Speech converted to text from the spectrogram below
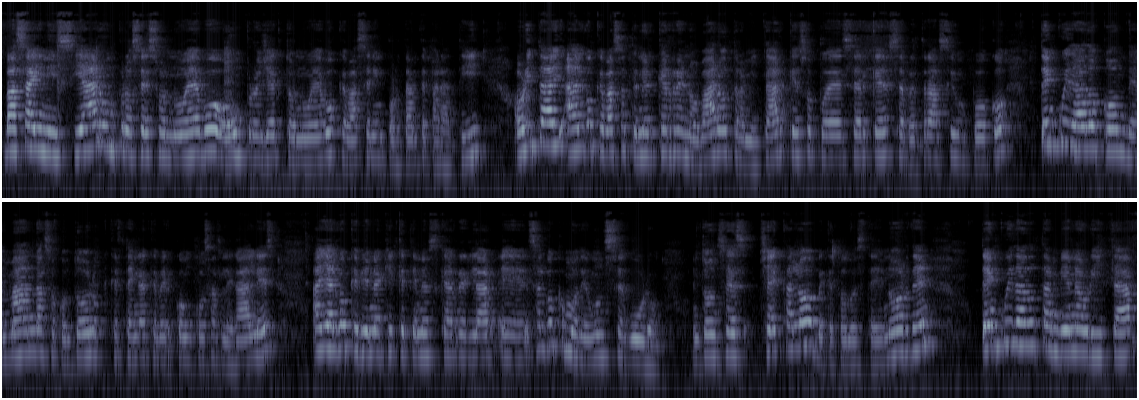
vas a iniciar un proceso nuevo o un proyecto nuevo que va a ser importante para ti. Ahorita hay algo que vas a tener que renovar o tramitar, que eso puede ser que se retrase un poco. Ten cuidado con demandas o con todo lo que tenga que ver con cosas legales. Hay algo que viene aquí que tienes que arreglar, eh, es algo como de un seguro. Entonces, chécalo, ve que todo esté en orden. Ten cuidado también ahorita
